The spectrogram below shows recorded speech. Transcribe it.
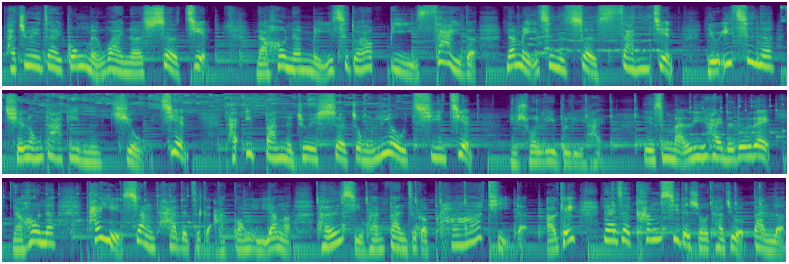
他就会在宫门外呢射箭，然后呢，每一次都要比赛的，那每一次呢射三箭，有一次呢，乾隆大帝呢九箭，他一般呢就会射中六七箭，你说厉不厉害？也是蛮厉害的，对不对？然后呢，他也像他的这个阿公一样啊，很喜欢办这个 party 的。OK，那在康熙的时候，他就有办了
